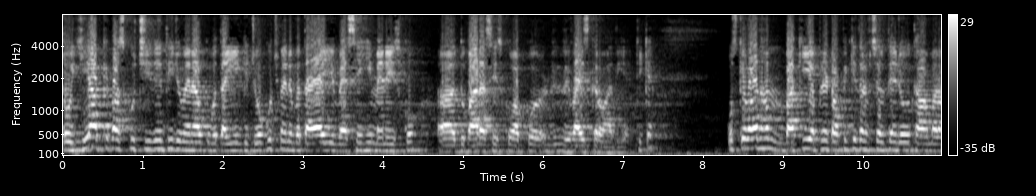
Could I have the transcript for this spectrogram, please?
तो ये आपके पास कुछ चीज़ें थी जो मैंने आपको बताई है कि जो कुछ मैंने बताया, ये वैसे ही मैंने इसको दोबारा से इसको आपको रिवाइज करवा दिया, ठीक है? उसके बाद हम बाकी अपने टॉपिक की तरफ़ चलते हैं, जो था हमारा।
